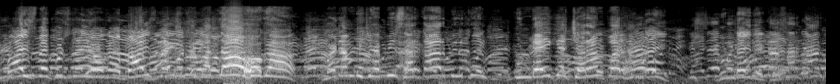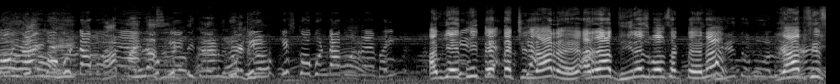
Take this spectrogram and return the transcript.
बाईस में कुछ नहीं होगा बाईस में कुछ बदलाव होगा। मैडम बीजेपी सरकार बिल्कुल गुंडई के चरम पर है। गुंडई, देखिए। सरकार बोल आप रहे हैं? महिला सशक्तिकरण देख लो। किसको गुंडा बोल रहे हैं भाई? अब ये इतनी देर तक चिल्ला रहे हैं। अरे आप धीरे से बोल सकते हैं ना। ये आप सिर्फ़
